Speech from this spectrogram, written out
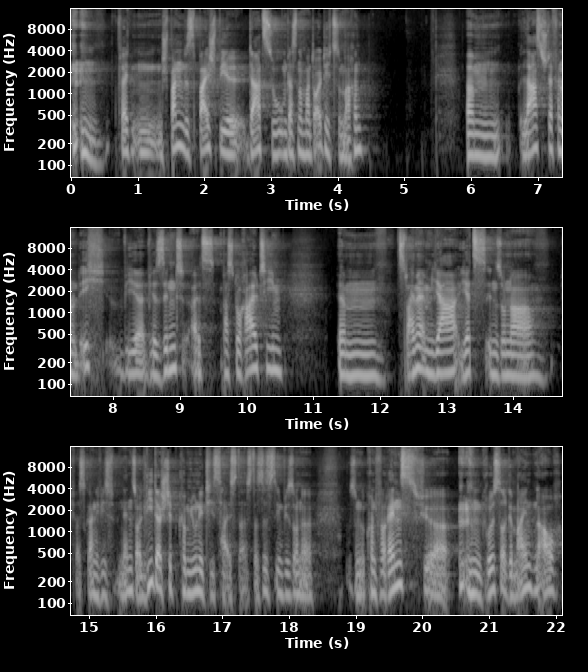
vielleicht ein spannendes Beispiel dazu, um das nochmal deutlich zu machen. Lars, Stefan und ich, wir, wir sind als Pastoralteam ähm, zweimal im Jahr jetzt in so einer, ich weiß gar nicht, wie ich es nennen soll, Leadership Communities heißt das. Das ist irgendwie so eine, so eine Konferenz für größere Gemeinden auch,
